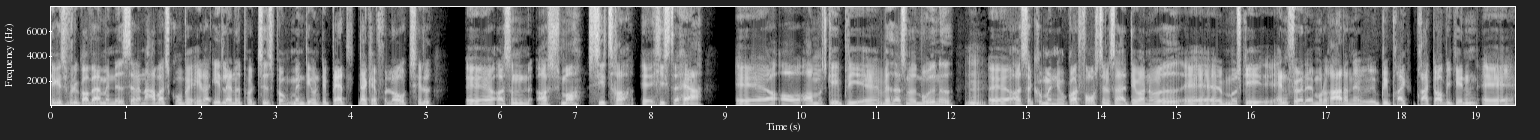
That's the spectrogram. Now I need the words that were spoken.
Det kan selvfølgelig godt være, at man nedsætter en arbejdsgruppe eller et eller andet på et tidspunkt, men det er jo en debat, der kan få lov til øh, og sådan og små citre øh, hister her, øh, og, og måske blive øh, hvad hedder sådan noget modnet. Mm. Øh, og så kunne man jo godt forestille sig, at det var noget, øh, måske anført af moderaterne, vil blive bragt, bragt op igen øh,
